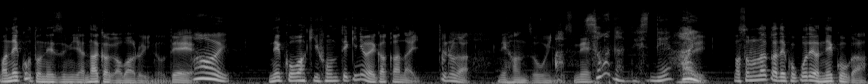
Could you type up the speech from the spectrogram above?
まあ、猫とネズミは仲が悪いのではい。猫は基本的には描かないっていうのが涅槃図多いんですね。あそうなんですね。ははいい。まあ、その中でここでは猫が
